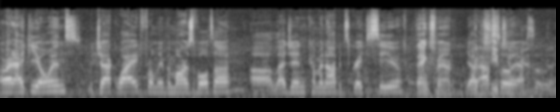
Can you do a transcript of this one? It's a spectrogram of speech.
All right, Ike Owens with Jack White, formerly of the Mars Volta, uh, legend coming up. It's great to see you. thanks, man. Yeah, Good to absolutely, see you too. man. absolutely.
